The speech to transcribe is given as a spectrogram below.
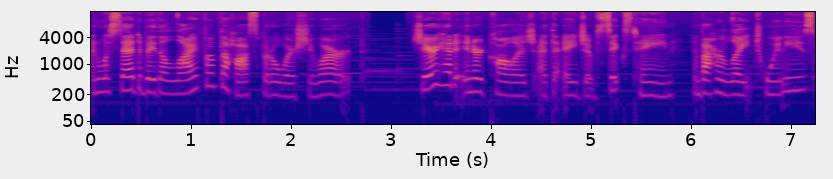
and was said to be the life of the hospital where she worked. Sherri had entered college at the age of 16 and by her late 20s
